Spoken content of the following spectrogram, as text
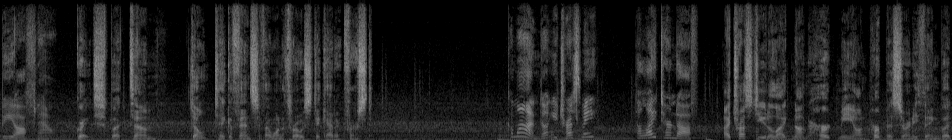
be off now. Great, but um, don't take offense if I want to throw a stick at it first. Come on, don't you trust me? The light turned off. I trust you to, like, not hurt me on purpose or anything, but,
